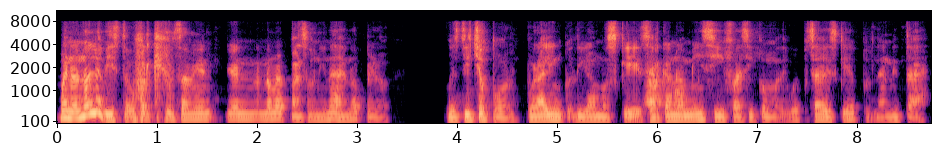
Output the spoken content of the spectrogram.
bueno, no lo he visto porque pues, a mí no me pasó ni nada, ¿no? Pero, pues dicho por, por alguien, digamos, que cercano a mí, sí fue así como de, güey, pues, ¿sabes qué? Pues la neta,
